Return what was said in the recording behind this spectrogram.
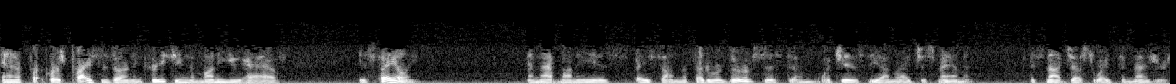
and of course, prices aren't increasing. The money you have is failing and that money is based on the Federal Reserve System, which is the unrighteous mammon. It's not just weights and measures.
